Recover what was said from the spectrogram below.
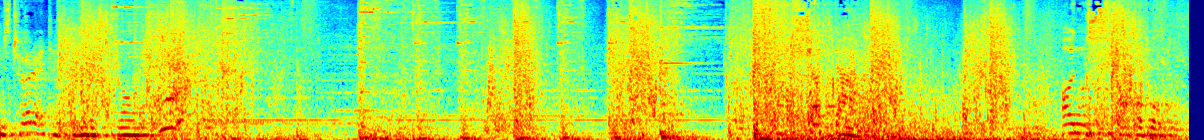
Team's turret has been destroyed. Shut down. Unstoppable.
